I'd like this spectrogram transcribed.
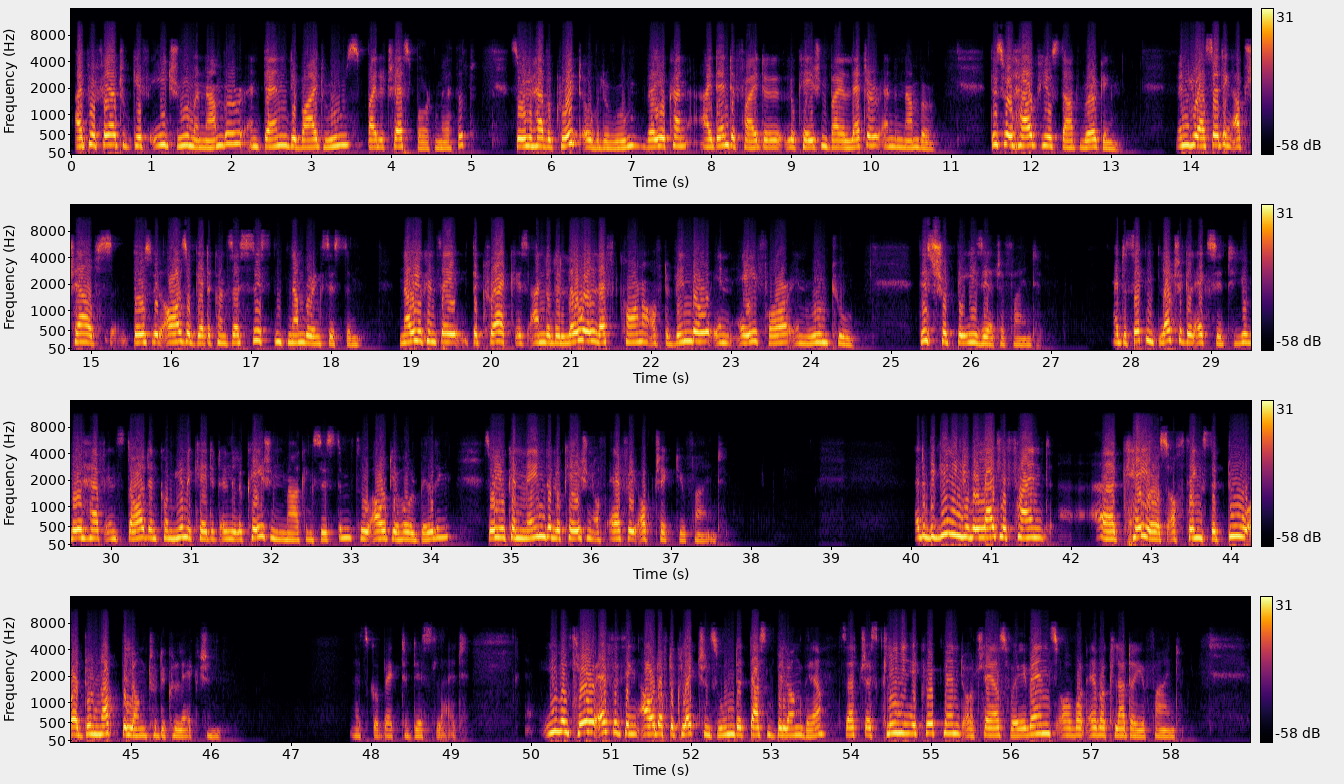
I prefer to give each room a number and then divide rooms by the chessboard method, so you have a grid over the room where you can identify the location by a letter and a number. This will help you start working. When you are setting up shelves, those will also get a consistent numbering system. Now you can say the crack is under the lower left corner of the window in A4 in room 2. This should be easier to find. At the second logical exit, you will have installed and communicated a location marking system throughout your whole building, so you can name the location of every object you find. At the beginning you will likely find a chaos of things that do or do not belong to the collection. Let's go back to this slide. You will throw everything out of the collections room that doesn't belong there, such as cleaning equipment or chairs for events or whatever clutter you find.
